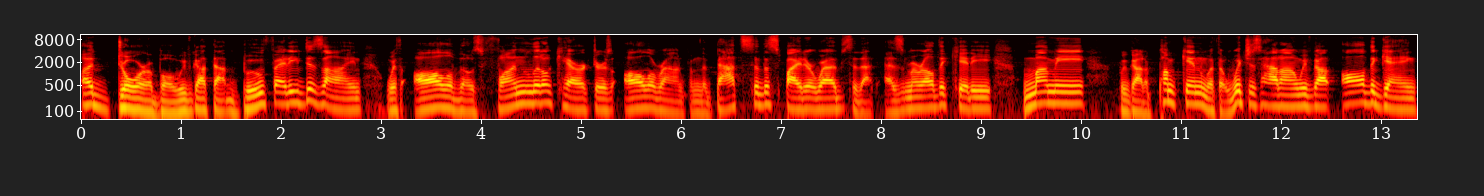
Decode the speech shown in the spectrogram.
adorable. We've got that Buffetti design with all of those fun little characters all around, from the bats to the spider webs to that Esmeralda kitty, mummy, We've got a pumpkin with a witch's hat on. We've got all the gang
